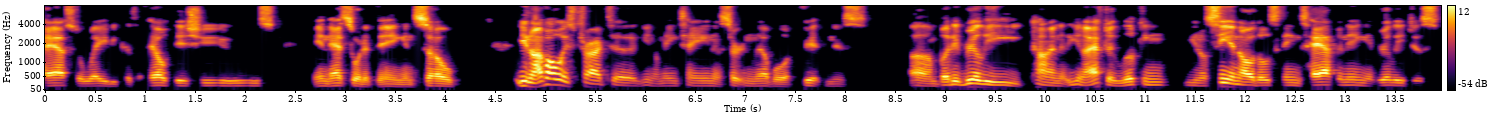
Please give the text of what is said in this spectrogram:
passed away because of health issues and that sort of thing. And so, you know, I've always tried to, you know, maintain a certain level of fitness. Um, but it really kind of, you know, after looking, you know, seeing all those things happening, it really just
